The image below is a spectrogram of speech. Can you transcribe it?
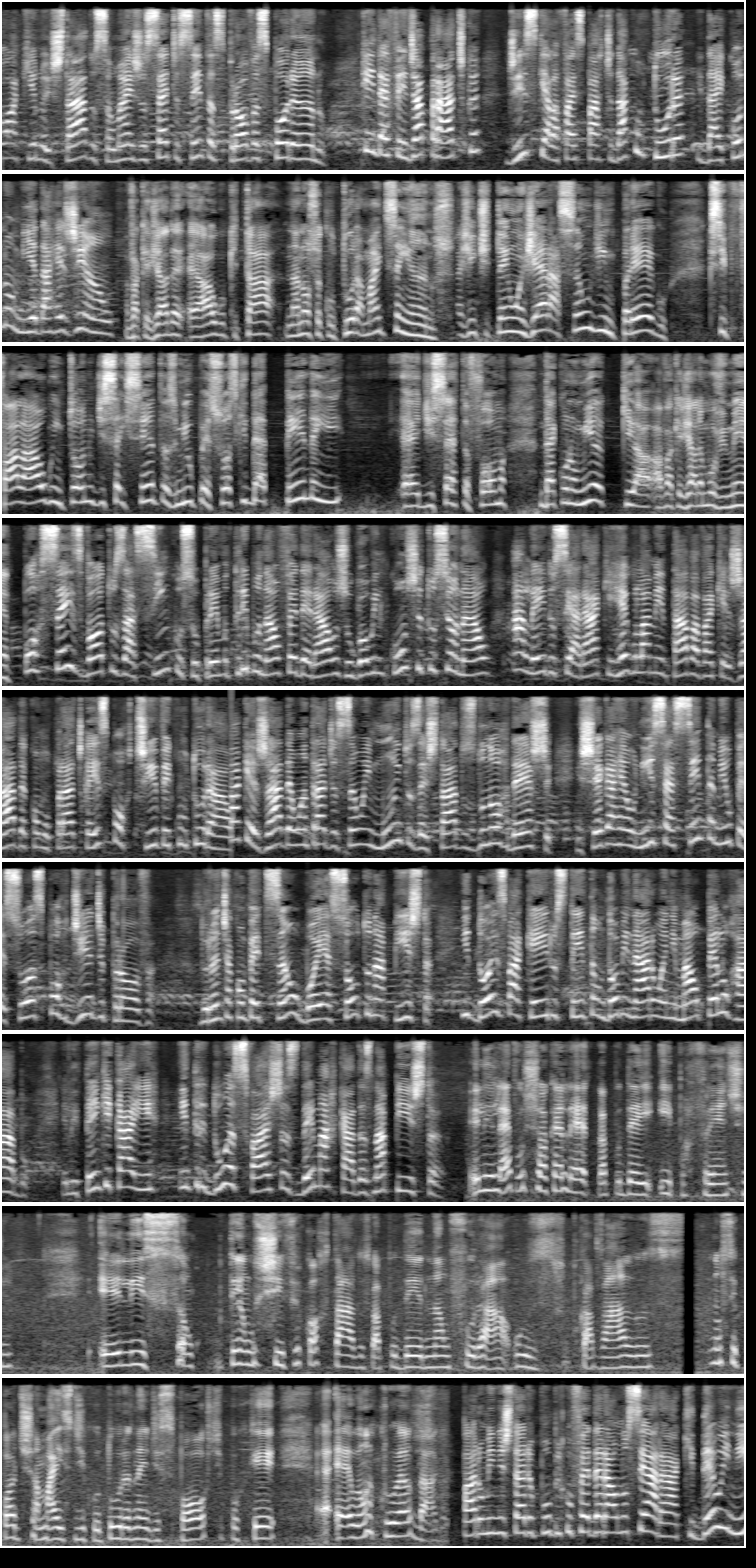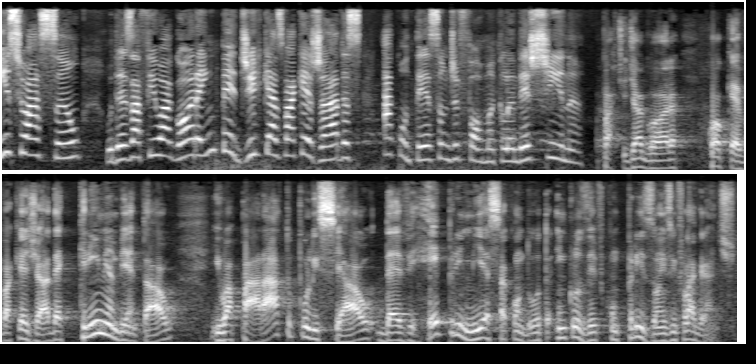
Só aqui no estado são mais de 700 provas por ano. Quem defende a prática diz que ela faz parte da cultura e da economia da região. A vaquejada é algo que está na nossa cultura há mais de 100 anos. A gente tem uma geração de emprego que se fala algo em torno de 600 mil pessoas que dependem é, de certa forma, da economia que a, a vaquejada movimenta. Por seis votos a cinco, o Supremo Tribunal Federal julgou inconstitucional a lei do Ceará que regulamentava a vaquejada como prática esportiva e cultural. A vaquejada é uma tradição em muitos estados do Nordeste e chega a reunir 60 mil pessoas por dia de prova. Durante a competição, o boi é solto na pista e dois vaqueiros tentam dominar o animal pelo rabo. Ele tem que cair entre duas faixas demarcadas na pista. Ele leva o choque elétrico para poder ir para frente. Eles são, têm os chifres cortados para poder não furar os cavalos. Não se pode chamar isso de cultura nem de esporte, porque é uma crueldade. Para o Ministério Público Federal no Ceará, que deu início à ação, o desafio agora é impedir que as vaquejadas aconteçam de forma clandestina. A partir de agora, qualquer vaquejada é crime ambiental e o aparato policial deve reprimir essa conduta, inclusive com prisões em flagrante.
